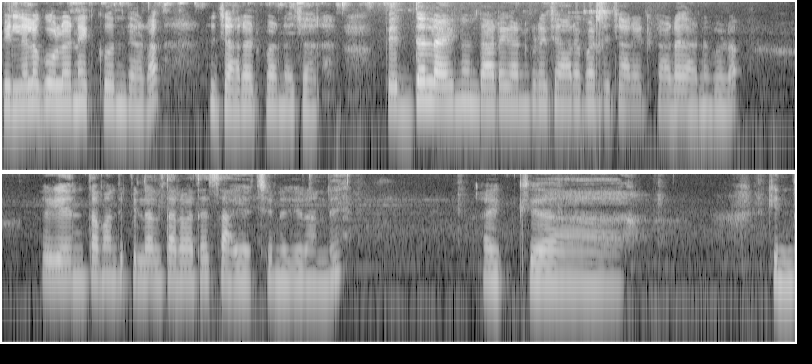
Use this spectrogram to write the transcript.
పిల్లల గోళనే ఎక్కువ ఉంది ఆడ. జారడు బండ జార. పెద్ద లైన్ ఉంది ఆడగాని కానీ కూడా జారబండ జారేటి కాడ కానీ కూడా. ఎంతమంది పిల్లల తర్వాత సాయి వచ్చింది చూడండి. కింద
